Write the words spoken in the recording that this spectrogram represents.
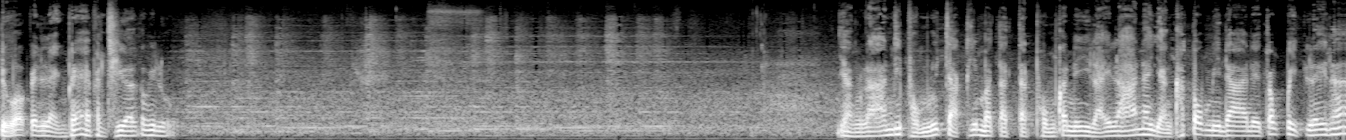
หรือว่าเป็นแหล่งแพร่พันเชื้อก็ไม่รู้ อย่างร้านที่ผมรู้จักที่มาตัดตัดผมกันนี่หลายร้านนะอย่างข้าวต้มมีดาเนี่ยต้องปิดเลยนะ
